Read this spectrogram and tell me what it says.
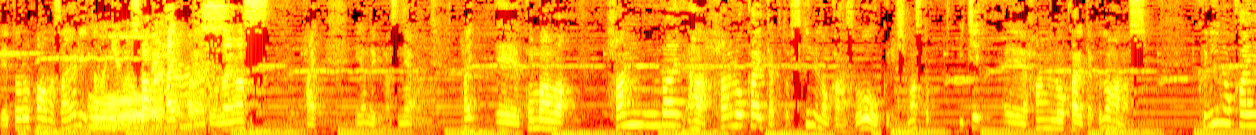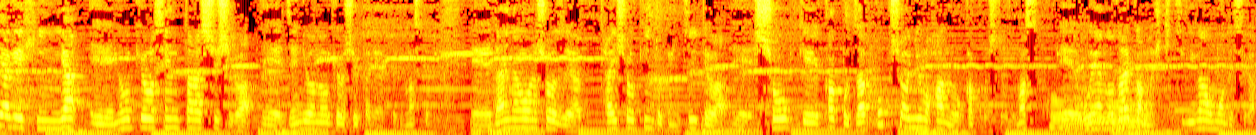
レトロファームさんよりいただきました。はい、ありがとうございます。はい。読んでいきますね。はい、えー、こんばんは。販売、あ、販路開拓とスキルの感想をお送りしますと。1、えー販路開拓の話。国の買い上げ品や、えー農協センター種子は、えー全量農協集荷でやっておりますと、えー、大納言商税や対象金徳については、えー、承継、過去雑穀賞にも販路を確保しております。えー親の代間の引き継ぎが主ですが、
